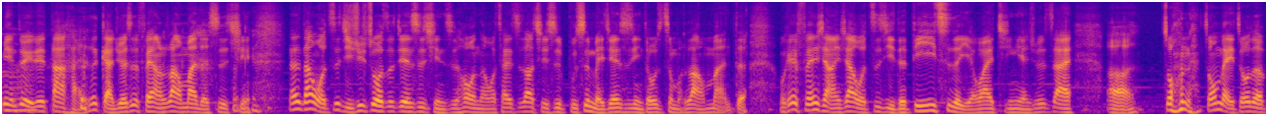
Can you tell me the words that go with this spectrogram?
面对一对大海，这感觉是非常浪漫的事情。但是当我自己去做这件事情之后呢，我才知道其实不是每件事情都是这么浪漫的。我可以分享一下我自己的第一次的野外经验，就是在呃。中南中美洲的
